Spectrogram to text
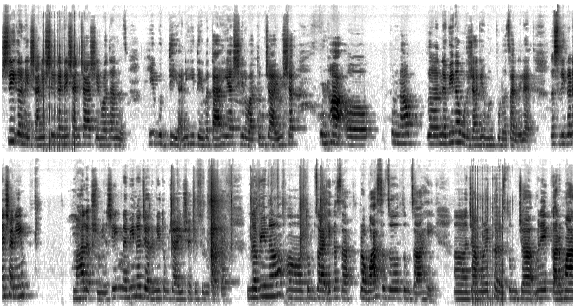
श्री गणेश आणि श्री गणेशांच्या आशीर्वादानंच ही बुद्धी आणि ही देवता ही आशीर्वाद तुमच्या आयुष्यात पुन्हा पुन्हा नवीन ऊर्जा घेऊन पुढं चाललेल्या आहेत. तर श्री गणेश महालक्ष्मी. अशी एक नवीन जर्नी तुमच्या आयुष्याची सुरू करताय. नवीन तुमचा एक असा प्रवास जो तुमचा आहे ज्यामुळे खरंच तुमच्या म्हणजे कर्मा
